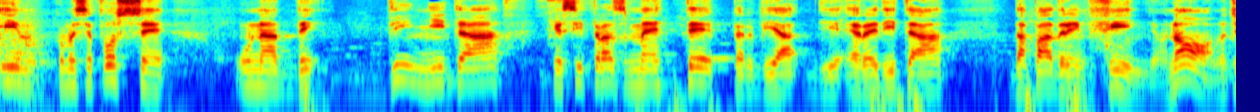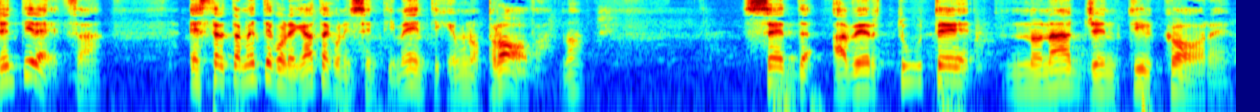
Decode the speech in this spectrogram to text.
in, come se fosse una de- dignità che si trasmette per via di eredità da padre in figlio. No, la gentilezza è strettamente collegata con i sentimenti che uno prova. No? Sed a virtute non ha gentil core.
